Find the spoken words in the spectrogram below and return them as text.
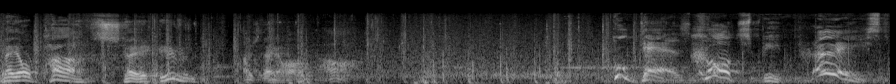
you. May your paths stay even as they are now. Who dares? Gods be praised!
